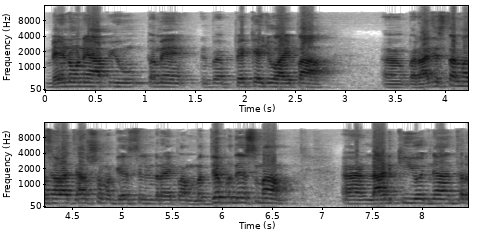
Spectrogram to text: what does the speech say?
બહેનોને આપ્યું, તમે પેકેજો આપ્યા રાજસ્થાનમાં સાડા ચારસોમાં ગેસ સિલિન્ડર આપ્યા, મધ્યપ્રદેશમાં લાડકી યોજના અંતર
